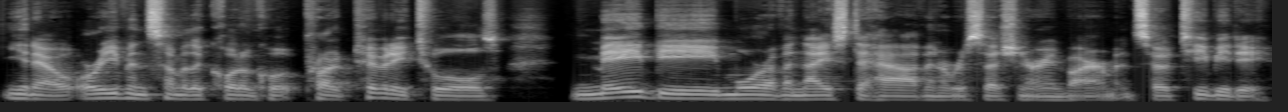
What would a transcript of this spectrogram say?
you know, or even some of the quote unquote productivity tools may be more of a nice to have in a recessionary environment. So TBD.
